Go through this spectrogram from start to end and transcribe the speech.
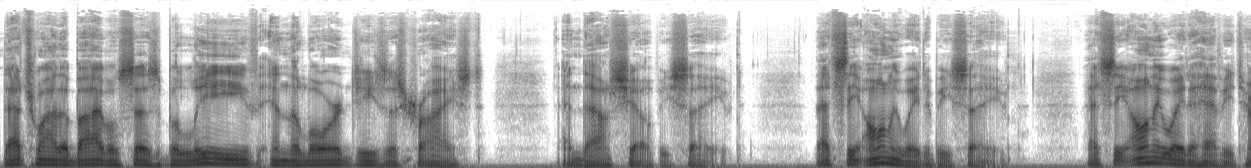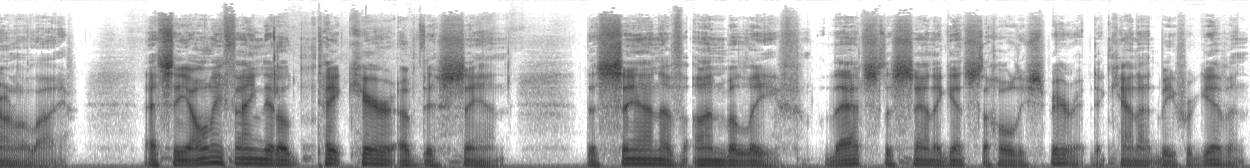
That's why the Bible says, Believe in the Lord Jesus Christ, and thou shalt be saved. That's the only way to be saved. That's the only way to have eternal life. That's the only thing that'll take care of this sin the sin of unbelief. That's the sin against the Holy Spirit that cannot be forgiven.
